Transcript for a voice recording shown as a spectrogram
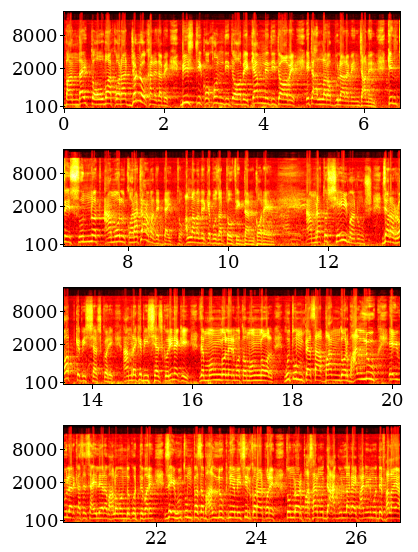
বান্দাই তওবা করার জন্য ওখানে যাবে। বৃষ্টি কখন দিতে হবে, কেমনে দিতে হবে, এটা আল্লাহ রব্বুল আলমিন জানেন। কিন্তু এই সুন্নত আমল করাটা আমাদের দায়িত্ব। আল্লাহ আমাদেরকে বোঝার তৌফিক দান করেন। আমরা তো সেই মানুষ যারা রবকে বিশ্বাস করে। আমরা কি বিশ্বাস করি নাকি? যে মঙ্গলের মতো মঙ্গল, হুতুম পেঁচা, বান্দর, ভাল্লুক, এইগুলার কাছে চাইলে এরা ভালো মন্দ করতে পারে। যে এই হুতুম পেঁচা, ভাল্লুক নিয়ে মিছিল করার পরে তোমরা ওর পাশার মধ্যে আগুন লাগায়, পানির মধ্যে ফেলায়া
